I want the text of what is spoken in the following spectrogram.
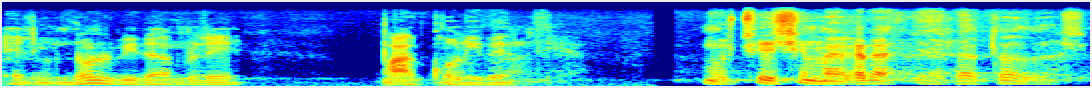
el inolvidable Paco Olivencia. Muchísimas gracias a todos.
